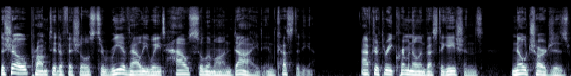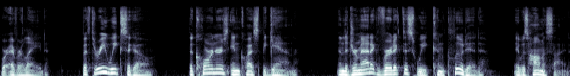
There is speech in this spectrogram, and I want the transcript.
the show prompted officials to reevaluate how Soleiman died in custody. After three criminal investigations, no charges were ever laid. But three weeks ago, the coroner's inquest began, and the dramatic verdict this week concluded it was homicide.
